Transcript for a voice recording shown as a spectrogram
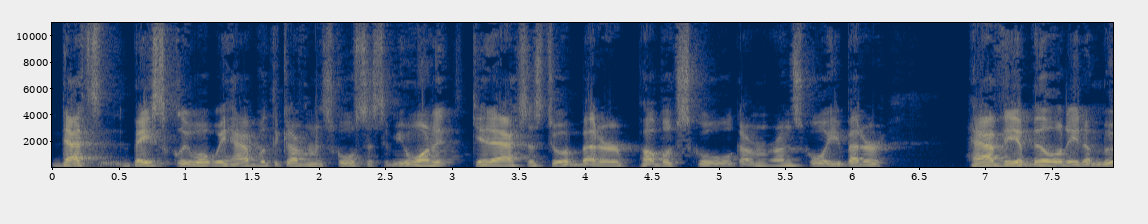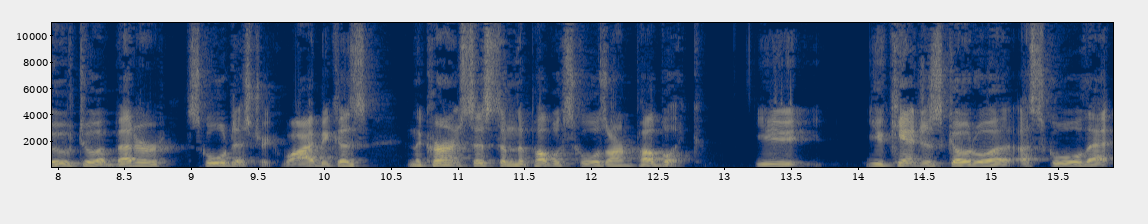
that's basically what we have with the government school system. You want to get access to a better public school government run school you better have the ability to move to a better school district. Why? Because in the current system the public schools aren't public. You you can't just go to a, a, school that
